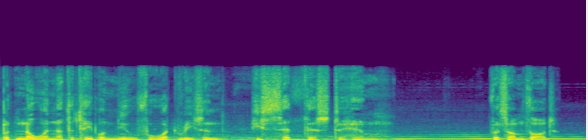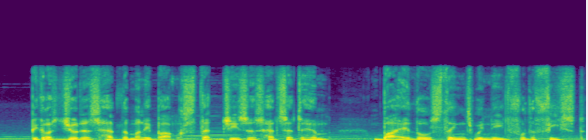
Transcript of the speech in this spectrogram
But no one at the table knew for what reason he said this to him. For some thought, because Judas had the money box that Jesus had said to him, Buy those things we need for the feast,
